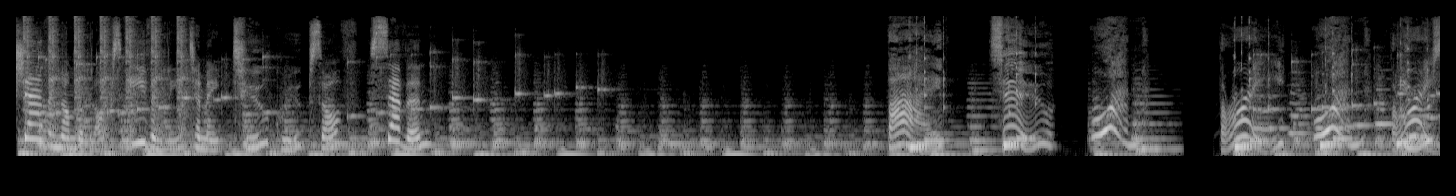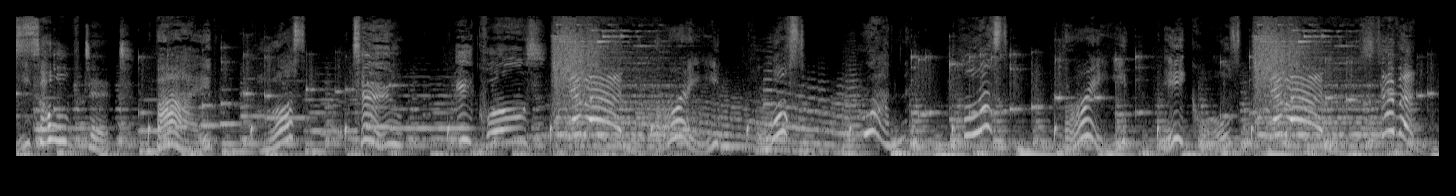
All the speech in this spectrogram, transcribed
Share the Numberblocks evenly to make two groups of 7. Five. Two. One. Three. One. You solved it. Five plus two equals seven. Three plus one plus three equals seven. Seven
